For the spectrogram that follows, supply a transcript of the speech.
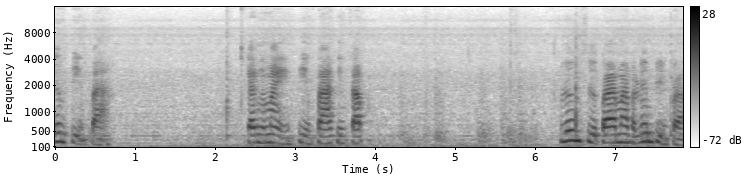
เริ่มปิ่งปลาแกงน้ำใหม่ปิ่งปลาปิ่งตับ เริ่มซื้อปลามาพอเริ่มปิ่งปลา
